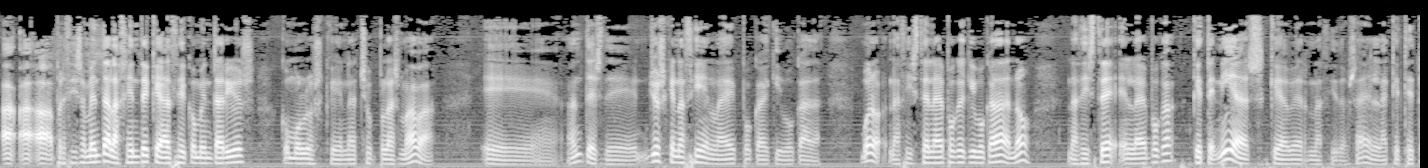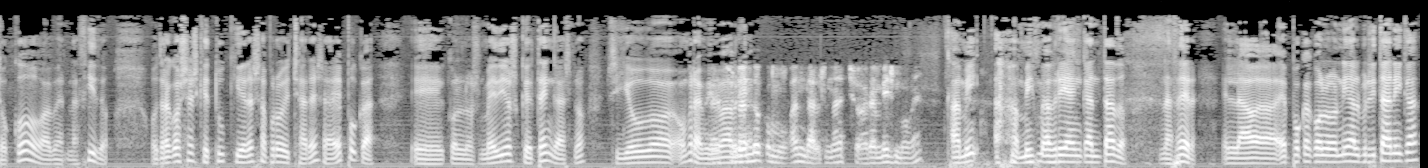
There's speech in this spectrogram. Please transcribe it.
a, a- a precisamente a la gente que hace comentarios como los que Nacho plasmaba eh, antes de yo es que nací en la época equivocada bueno naciste en la época equivocada no. Naciste en la época que tenías que haber nacido o sea en la que te tocó haber nacido. Otra cosa es que tú quieras aprovechar esa época eh, con los medios que tengas no si yo hombre a mí me Estás habría hablando como Gandalf, Nacho, ahora mismo, ¿eh? a mí, a mí me habría encantado nacer en la época colonial británica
